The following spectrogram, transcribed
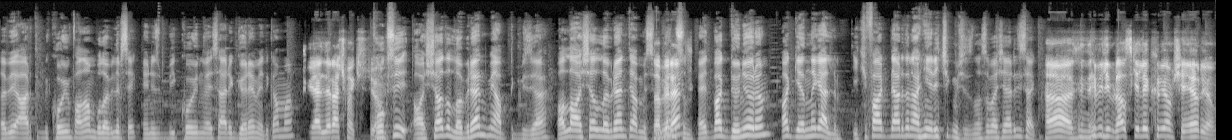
Tabii artık bir koyun falan bulabilirsek. Henüz bir koyun vesaire göremedik ama. Şu yerleri açmak istiyorum. Toksi aşağıda labirent mi yaptık biz ya? Vallahi aşağıda labirent yapmışsın biliyor Labirent? musun? Evet bak dönüyorum. Bak yanına geldim. İki farklı yerden aynı yere çıkmışız. Nasıl başardıysak. Ha ne bileyim rastgele kırıyorum şey arıyorum.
